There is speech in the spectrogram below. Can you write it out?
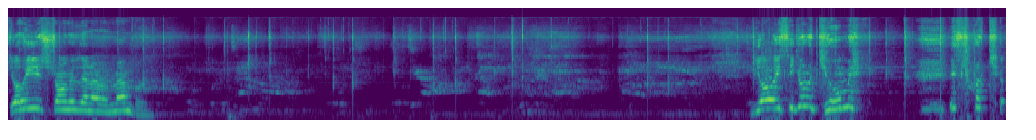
Yo, he is stronger than I remember. Yo, is he gonna kill me? He's gonna kill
